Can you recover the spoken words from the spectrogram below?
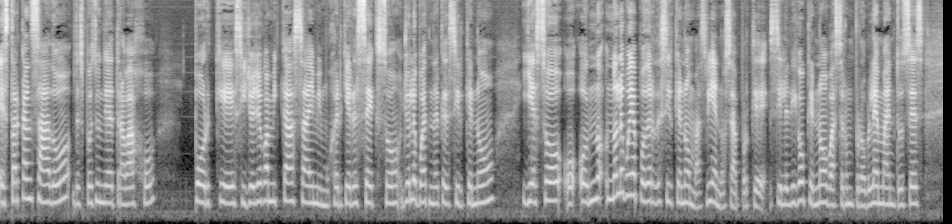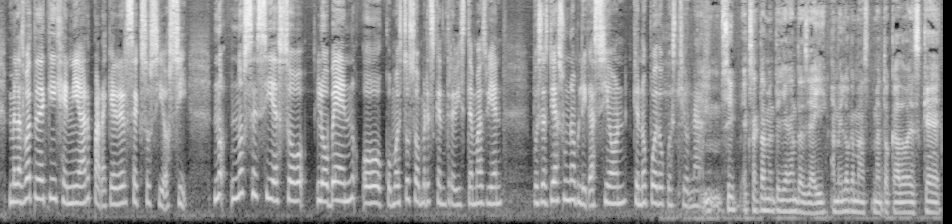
estar cansado después de un día de trabajo, porque si yo llego a mi casa y mi mujer quiere sexo, yo le voy a tener que decir que no y eso, o, no, no le voy a poder decir que no, más bien, o sea, porque si le digo que no va a ser un problema, entonces me las voy a tener que ingeniar para querer sexo sí o sí. No, no sé si eso lo ven o como estos hombres que entrevisté más bien, pues es, ya es una obligación que no puedo cuestionar. Mm, sí, exactamente, llegan desde ahí. A mí lo que más me ha tocado es que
